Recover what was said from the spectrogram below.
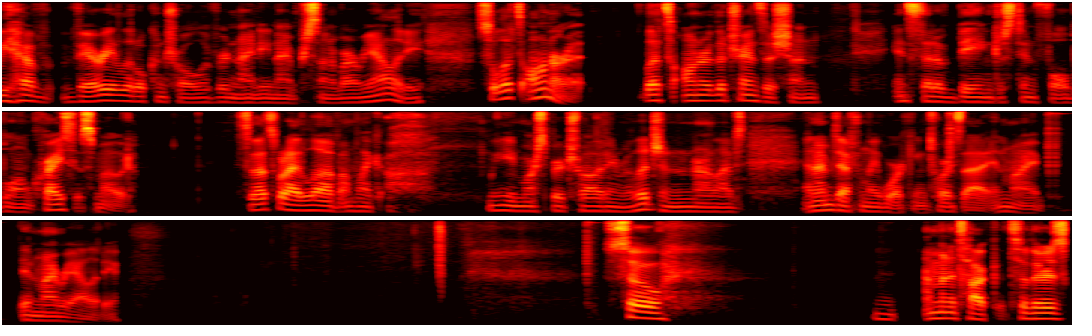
we have very little control over 99% of our reality so let's honor it let's honor the transition instead of being just in full blown crisis mode. So that's what I love. I'm like, oh, we need more spirituality and religion in our lives, and I'm definitely working towards that in my in my reality. So I'm going to talk. So there's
